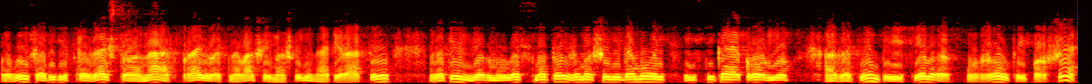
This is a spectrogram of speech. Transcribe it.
Вы хотите сказать, что она отправилась на вашей машине на операцию, затем вернулась на той же машине домой, истекая кровью, а затем пересела в желтый Порше?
